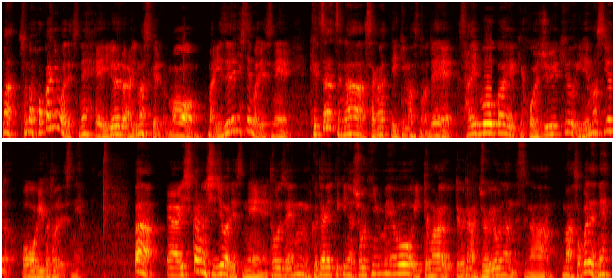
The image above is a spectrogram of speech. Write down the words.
まあ、その他にもですね、えー、いろいろありますけれども、まあ、いずれにしてもですね、血圧が下がっていきますので、細胞外液補充液を入れますよということですね。まあ、医師からの指示はですね、当然、具体的な商品名を言ってもらうということが重要なんですが、まあ、そこでね、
